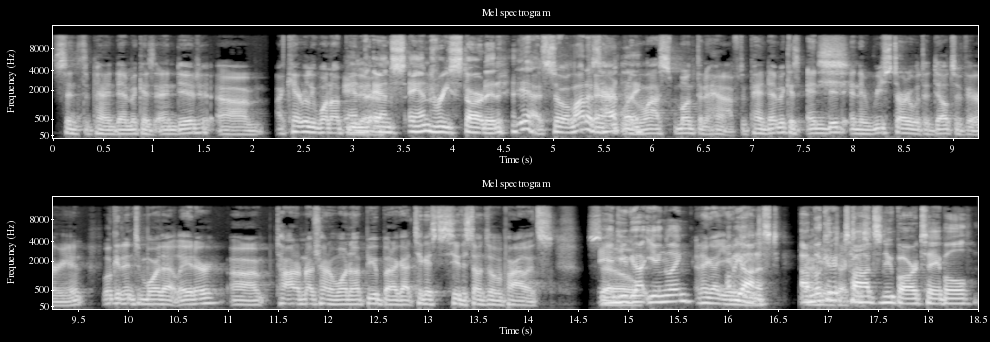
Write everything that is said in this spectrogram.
since the pandemic has ended. Um, I can't really one up you And, there. and and restarted. yeah, so a lot has happened in the last month and a half. The pandemic has ended and then restarted with the Delta variant. We'll get into more of that later. Uh, Todd, I'm not trying to one up you, but I got tickets to see the Stone Temple Pilots. So, and you got Yuengling? and I got I'll be honest. I'm looking at Texas. Todd's new bar table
